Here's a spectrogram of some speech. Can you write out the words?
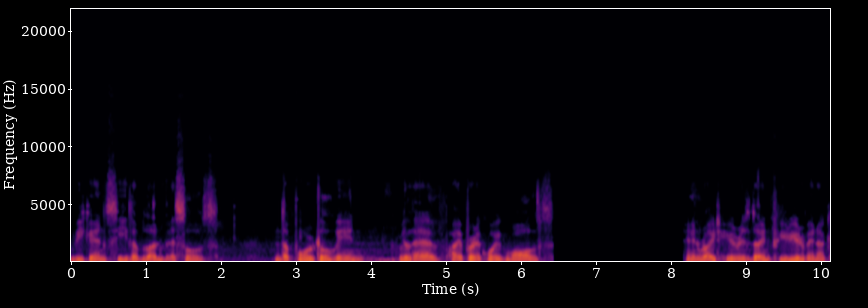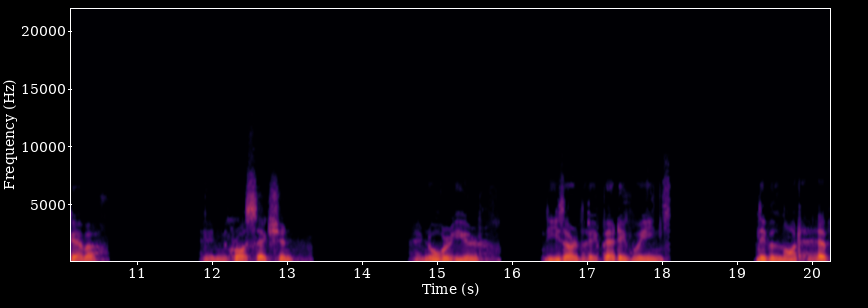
we can see the blood vessels. The portal vein will have hyperechoic walls. And right here is the inferior vena cava in cross section. And over here, these are the hepatic veins. They will not have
